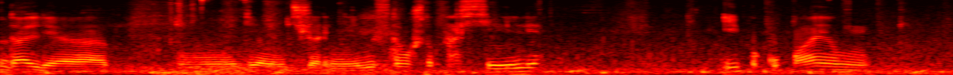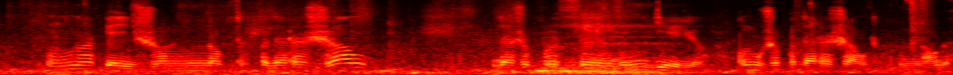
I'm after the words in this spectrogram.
далее делаем чернила из того, что просеяли. И покупаем... Ну, опять же, он немного подорожал даже просто за неделю он уже подорожал немного.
